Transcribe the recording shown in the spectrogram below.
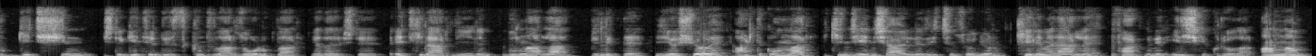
bu geçişin işte getirdiği sıkıntılar, zorluklar ya da işte etkiler diyelim. Bunlarla birlikte yaşıyor ve artık onlar ikinci yeni şairleri için söylüyorum kelimelerle farklı bir ilişki kuruyorlar. Anlam,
